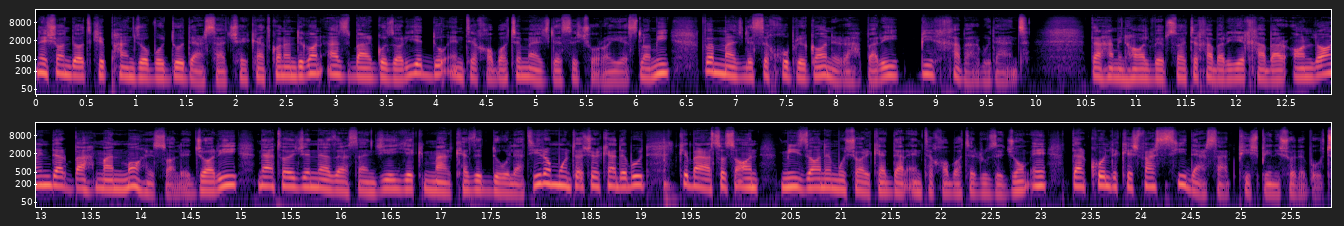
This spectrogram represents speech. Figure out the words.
نشان داد که 52 درصد شرکت کنندگان از برگزاری دو انتخابات مجلس شورای اسلامی و مجلس خبرگان رهبری بی خبر بودند. در همین حال وبسایت خبری خبر آنلاین در بهمن ماه سال جاری نتایج نظرسنجی یک مرکز دولتی را منتشر کرده بود که بر اساس آن میزان مشارکت در انتخابات روز جمعه در کل کشور سی درصد پیش بینی شده بود.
